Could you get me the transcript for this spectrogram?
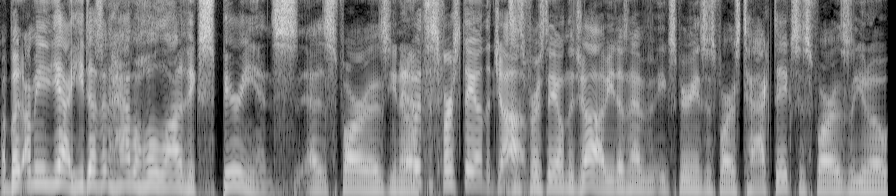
Uh, but I mean, yeah, he doesn't have a whole lot of experience as far as you You know. know, it's his first day on the job. It's job. his first day on the job. He doesn't have experience as far as tactics, as far as, you know,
